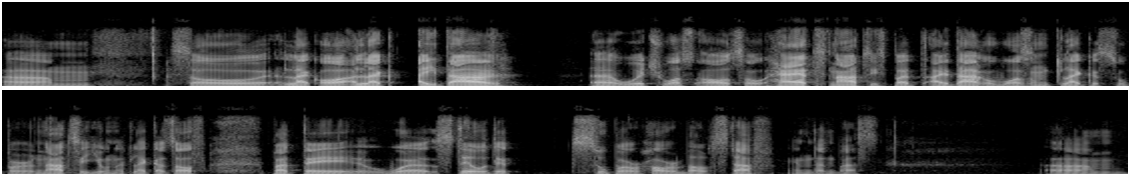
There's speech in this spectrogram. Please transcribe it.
Um, so, like, or like Aidar, uh, which was also had Nazis, but Aidar wasn't like a super Nazi unit like Azov, but they were still did super horrible stuff in Donbass. Um,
